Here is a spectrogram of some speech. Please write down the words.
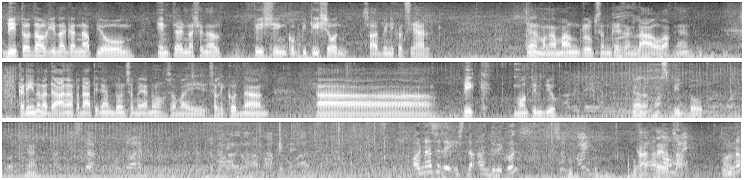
Dito daw ginaganap yung International Fishing Competition, sabi ni Konsehal. Yan, mga mangroves yan guys, ang lawak yan. Kanina nadaanan pa natin yan doon sa may ano, sa may sa likod ng ah, peak, Mountain View. Yan, ang mga speedboat. Yan. Oh, nasa day is the Andricons? Yata yun. Tuna?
